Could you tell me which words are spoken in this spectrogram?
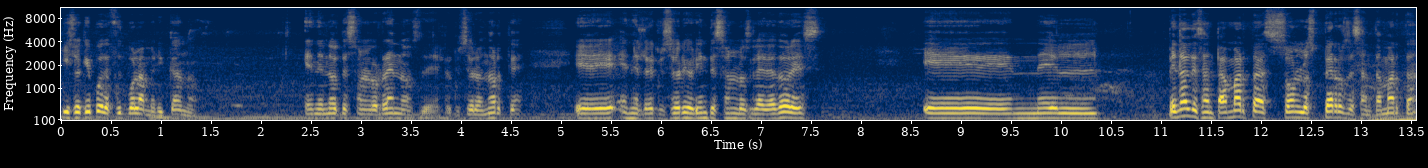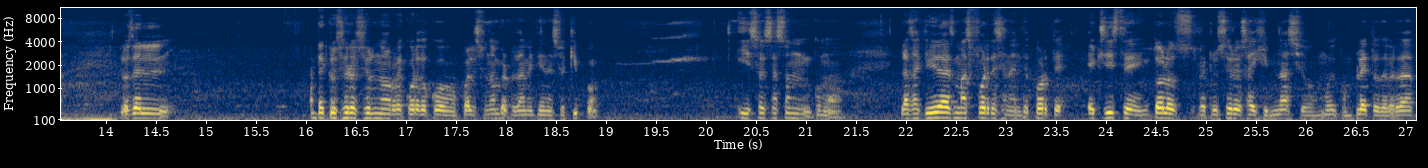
y su equipo de fútbol americano. En el norte son los renos del reclusorio norte, eh, en el reclusorio oriente son los gladiadores, en el penal de Santa Marta son los perros de Santa Marta, los del reclusorio sur no recuerdo cuál es su nombre, pero también tiene su equipo. Y eso, esas son como las actividades más fuertes en el deporte. Existe en todos los reclusorios, hay gimnasio muy completo, de verdad.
